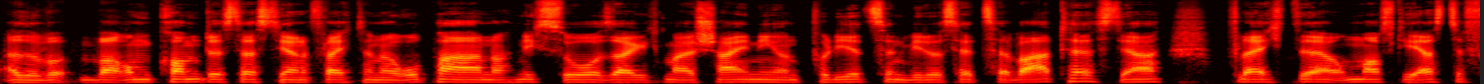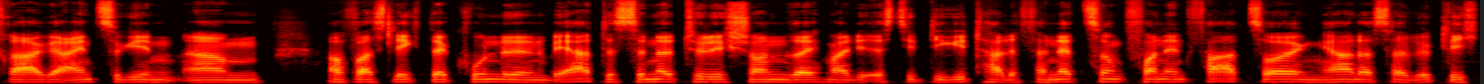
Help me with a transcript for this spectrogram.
also warum kommt es, dass die dann vielleicht in Europa noch nicht so, sage ich mal, shiny und poliert sind, wie du es jetzt erwartest? Ja, vielleicht äh, um auf die erste Frage einzugehen, ähm, auf was legt der Kunde den Wert? Das sind natürlich schon, sage ich mal, die, ist die digitale Vernetzung von den Fahrzeugen, ja, dass halt wirklich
